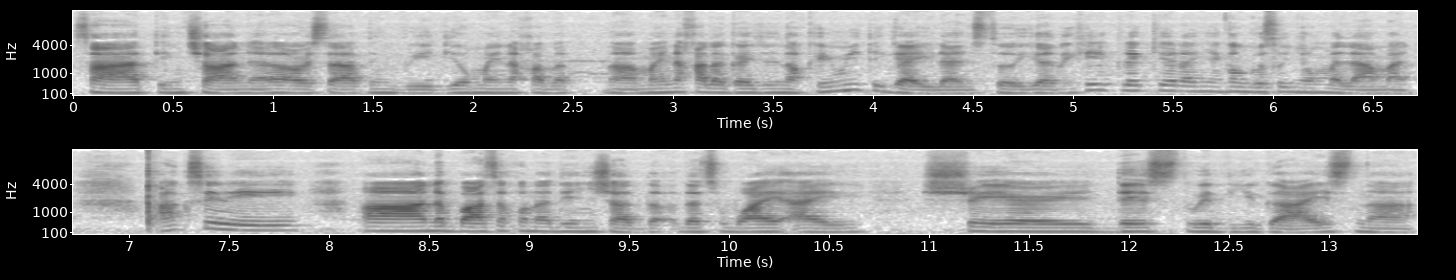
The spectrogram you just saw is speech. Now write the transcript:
sa ating channel or sa ating video may naka uh, may nakalagay din na community guidelines. So yan i-click niyo lang yan kung gusto niyo malaman. Actually uh, nabasa ko na din siya. That's why I share this with you guys na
